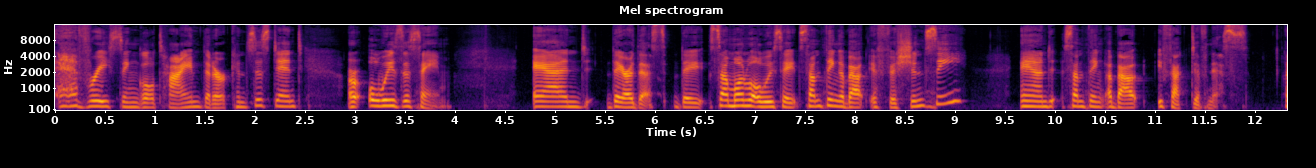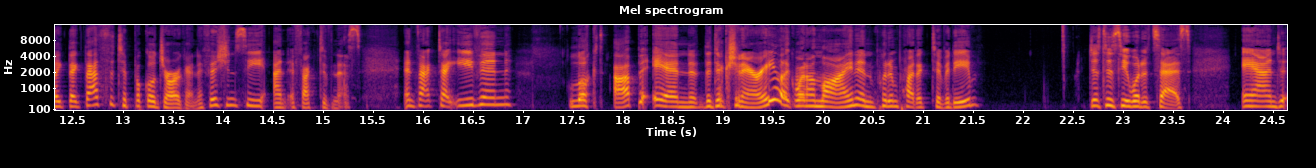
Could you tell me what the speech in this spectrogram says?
every single time that are consistent are always the same. And they are this. They someone will always say something about efficiency and something about effectiveness. Like, like that's the typical jargon, efficiency and effectiveness. In fact, I even looked up in the dictionary, like went online and put in productivity just to see what it says. And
